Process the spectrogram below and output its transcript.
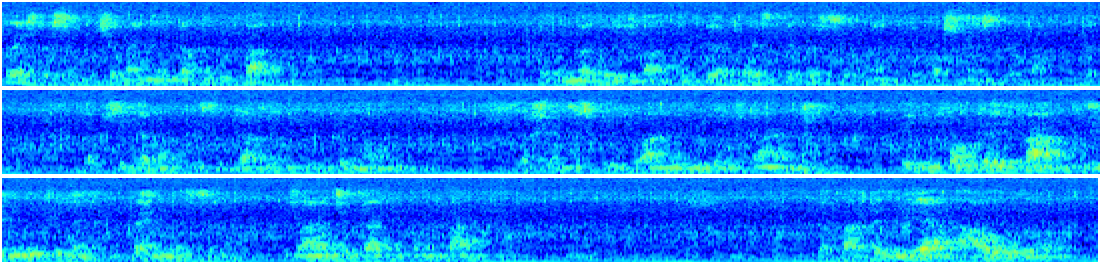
Questo è semplicemente un dato di fatto. È un dato di fatto che a queste persone, che possono essere tante, la psicanalisi dà di più che non la scienza spirituale di Steiner. E di fronte ai fatti è inutile prendersela, bisogna accettarli come fatti. Da parte mia auguro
